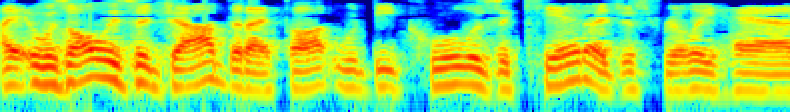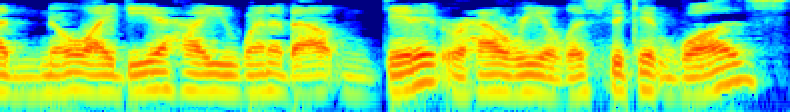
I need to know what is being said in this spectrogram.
I, it was always a job that I thought would be cool as a kid. I just really had no idea how you went about and did it or how realistic it was.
